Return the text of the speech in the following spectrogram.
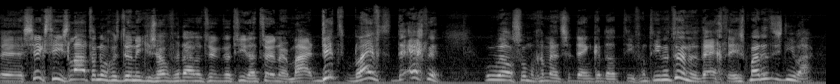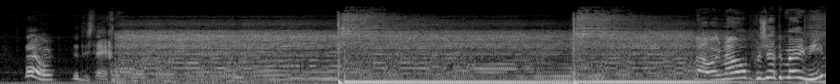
Uit eh 60s, later nog eens dunnetjes over gedaan natuurlijk door Tina Turner. Maar dit blijft de echte. Hoewel sommige mensen denken dat die van Tina Turner de echte is. Maar dat is niet waar. Nee hoor, dit is de echte. Nou, heb ik nou opgezet niet?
